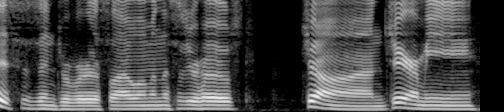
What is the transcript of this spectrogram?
This is Introvert Asylum, and this is your host, John Jeremy.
